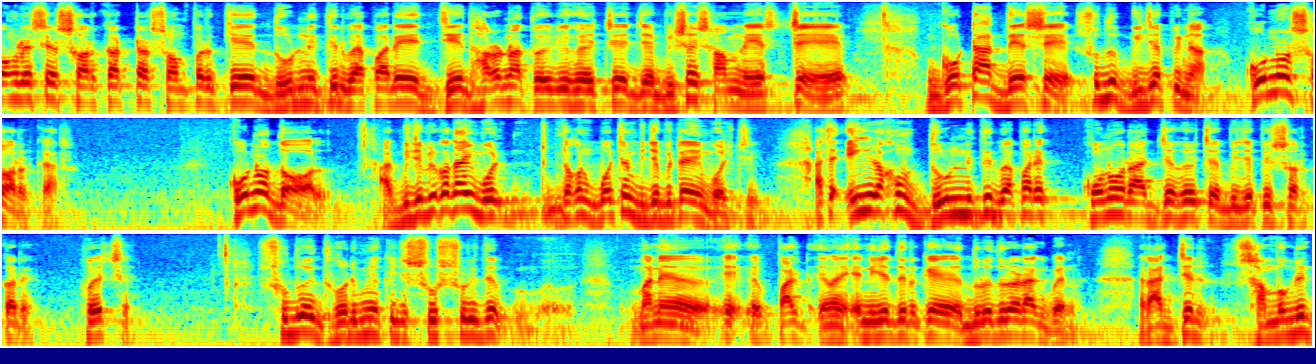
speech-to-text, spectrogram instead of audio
কংগ্রেসের সরকারটার সম্পর্কে দুর্নীতির ব্যাপারে যে ধারণা তৈরি হয়েছে, যে বিষয় সামনে এসছে, গোটা দেশে শুধু বিজেপি না, কোনো সরকার কোনো দল, আর বিজেপির কথা আমি যখন বলছেন বিজেপিটাই আমি বলছি। আচ্ছা এই রকম দুর্নীতির ব্যাপারে কোনো রাজ্যে হয়েছে বিজেপির সরকারে? হয়েছে? শুধু ওই ধর্মীয় কিছু সুরসুরিতে মানে মানে নিজেদেরকে দূরে দূরে রাখবেন? রাজ্যের সামগ্রিক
